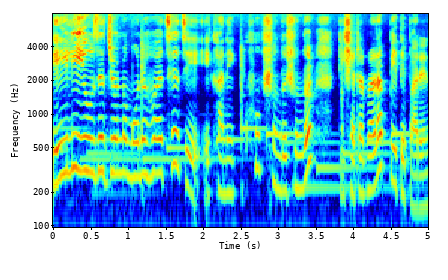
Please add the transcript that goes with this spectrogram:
ডেইলি ইউজের জন্য মনে হয়েছে যে এখানে খুব সুন্দর সুন্দর টি শার্ট আপনারা পেতে পারেন।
